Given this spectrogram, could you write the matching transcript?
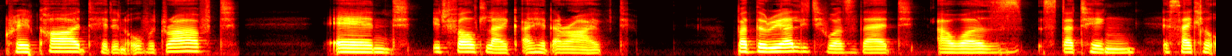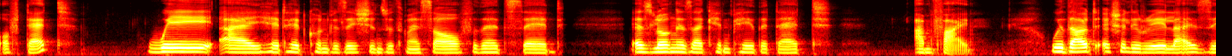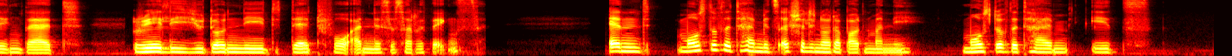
credit card, had an overdraft, and it felt like I had arrived. But the reality was that I was starting a cycle of debt where I had had conversations with myself that said, as long as I can pay the debt, I'm fine. Without actually realizing that really you don't need debt for unnecessary things. And most of the time, it's actually not about money. Most of the time, it's,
